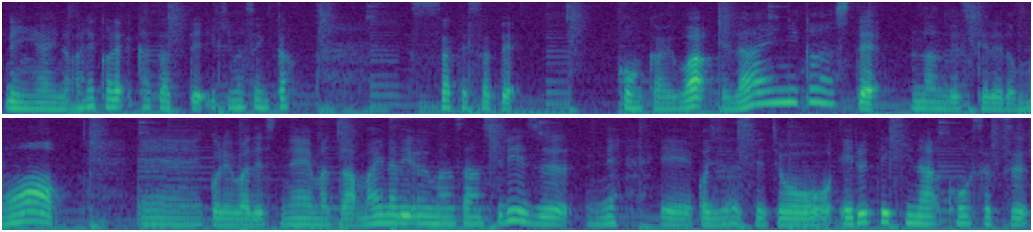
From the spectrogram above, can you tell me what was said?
恋愛のあれこれ語っていきませんか？さてさて今回は LINE に関してなんですけれども、えー、これはですねまたマイナビウーマンさんシリーズね、えー、小島成長 L 的な考察、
